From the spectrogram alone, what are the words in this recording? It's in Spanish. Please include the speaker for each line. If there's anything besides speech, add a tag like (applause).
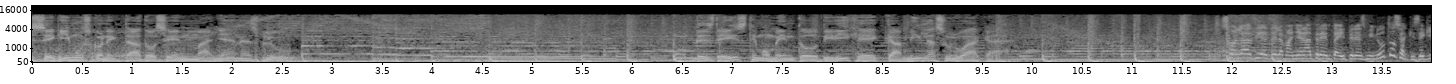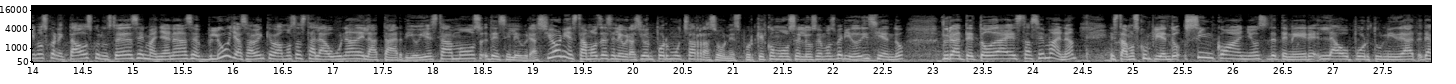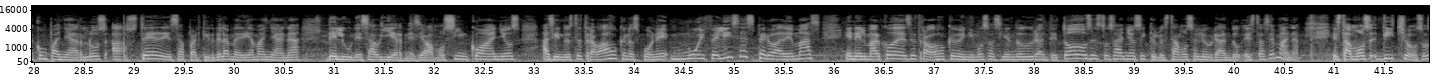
Speaker 1: Seguimos conectados en Mañanas Blue. Desde este momento dirige Camila Zuluaga.
Speaker 2: Son las 10 de la mañana, 33 minutos. Aquí seguimos conectados con ustedes en Mañanas Blue. Ya saben que vamos hasta la una de la tarde. Hoy estamos de celebración y estamos de celebración por muchas razones. Porque como se los hemos venido diciendo durante toda esta semana, estamos cumpliendo cinco años de tener la oportunidad de acompañarlos a ustedes a partir de la media mañana de lunes a viernes. Llevamos cinco años haciendo este trabajo que nos pone muy felices, pero además en el marco de ese trabajo que venimos haciendo durante todos estos años y que lo estamos celebrando esta semana, estamos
